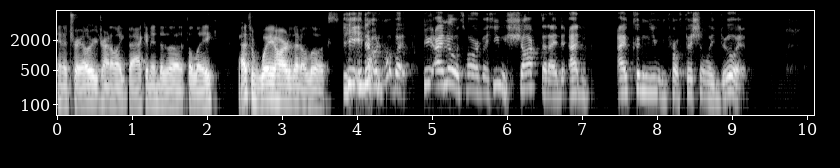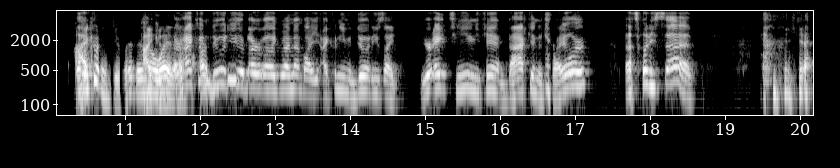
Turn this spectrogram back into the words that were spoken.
in a trailer, you're trying to like back it into the, the lake. That's way harder than it looks. He no no, but he, I know it's hard, but he was shocked that I I, I couldn't even proficiently do it. I couldn't do it. There's I no way. couldn't- That's I couldn't do it either. Or like what I meant by I couldn't even do it. And he's like, "You're 18 and you can't back in a trailer." That's what he said. Hard. yeah.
